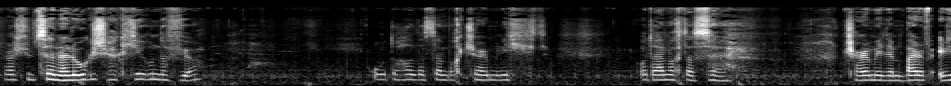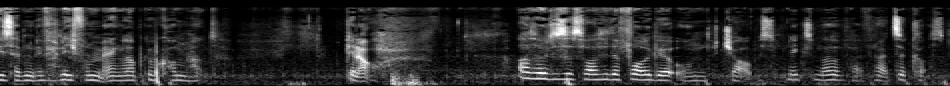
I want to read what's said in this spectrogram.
vielleicht gibt es eine logische Erklärung dafür. Oder halt, dass einfach Jeremy nicht. Oder einfach, dass äh, Jeremy den Ball of 87 einfach nicht vom Engel abbekommen hat. Genau. Also, das war's mit der Folge und ciao, bis zum nächsten Mal bei Five Nights at Cost.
